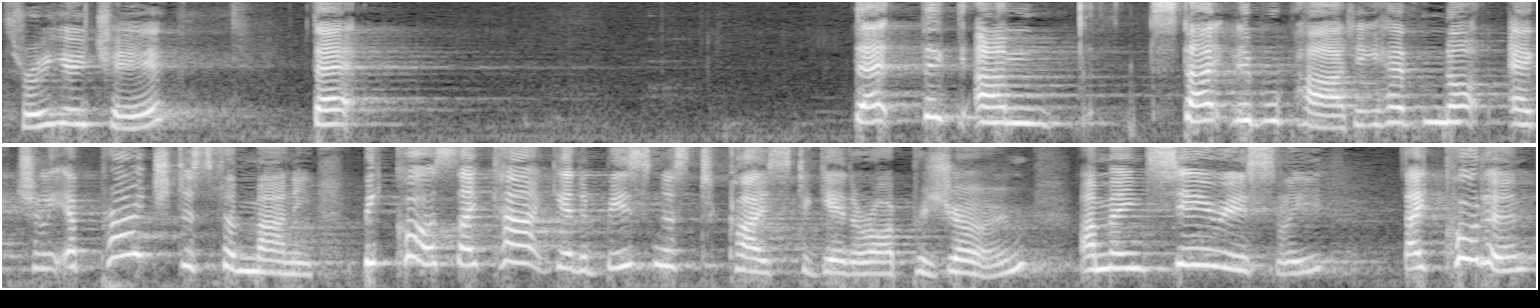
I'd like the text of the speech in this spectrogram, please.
through you, Chair, that that the um, State Liberal Party have not actually approached us for money because they can't get a business case together, I presume. I mean, seriously, they couldn't.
